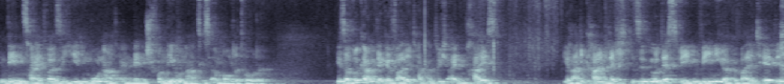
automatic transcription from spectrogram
in denen zeitweise jeden Monat ein Mensch von Neonazis ermordet wurde. Dieser Rückgang der Gewalt hat natürlich einen Preis. Die radikalen Rechten sind nur deswegen weniger gewalttätig,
